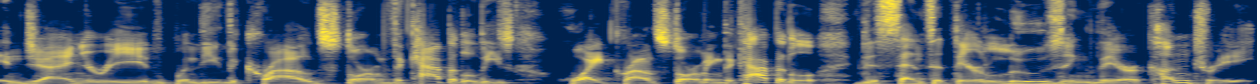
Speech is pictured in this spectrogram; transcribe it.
in January when the, the crowd stormed the Capitol. These white crowds storming the Capitol. The sense that they're losing their country.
